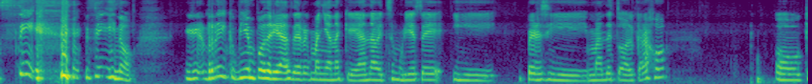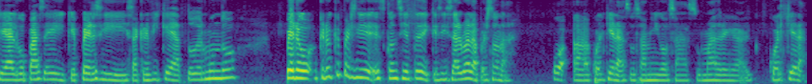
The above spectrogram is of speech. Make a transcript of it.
sí, sí y no. Rick bien podría hacer mañana que Annabeth se muriese y Percy mande todo al carajo. O que algo pase y que Percy sacrifique a todo el mundo. Pero creo que Percy es consciente de que si salva a la persona, o a cualquiera, a sus amigos, a su madre, a cualquiera,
